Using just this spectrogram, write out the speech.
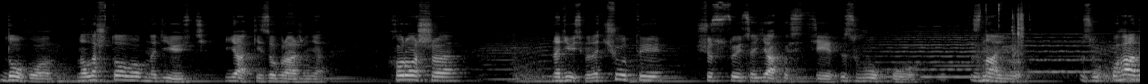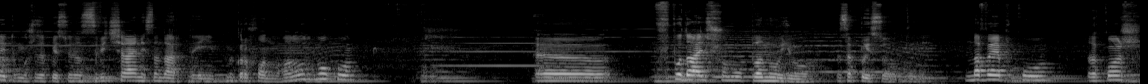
довго налаштовував, надіюсь, якість зображення хороша. Надіюсь, мене чути. Що стосується якості звуку, знаю, звук поганий, тому що записую на звичайний стандартний мікрофон мого ноутбуку. Е, в подальшому планую записувати на вебку, також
